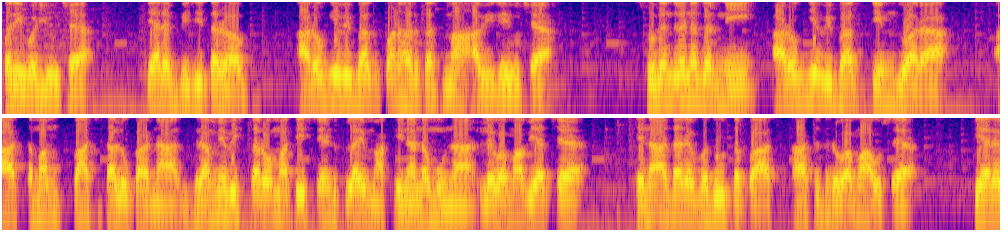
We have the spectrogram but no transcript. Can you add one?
ફરી વળ્યું છે. ત્યારે બીજી તરફ આરોગ્ય વિભાગ પણ હરકતમાં આવી ગયું છે. સુરેન્દ્રનગરની આરોગ્ય વિભાગ ટીમ દ્વારા આ તમામ પાંચ તાલુકાના ગ્રામ્ય વિસ્તારોમાંથી સેન્ડ ફ્લાય માખીના નમૂના લેવામાં આવ્યા છે, જેના આધારે વધુ તપાસ હાથ ધરવામાં આવશે. ત્યારે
